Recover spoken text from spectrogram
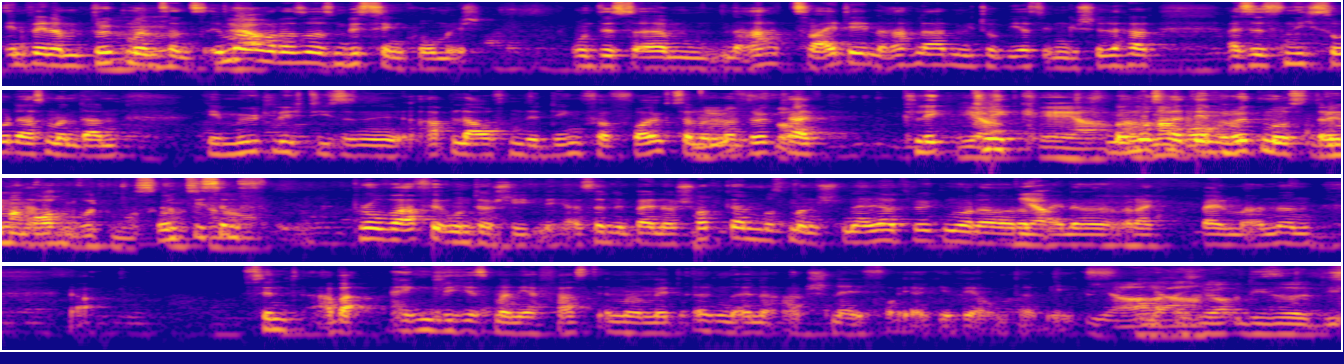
entweder drückt man es sonst immer Mhm. Ja. oder so, ist ein bisschen komisch. Und das ähm, nach, zweite Nachladen, wie Tobias eben geschildert hat, also es ist nicht so, dass man dann gemütlich dieses ablaufende Ding verfolgt, sondern Nö, man drückt halt Klick, Klick. Man Also muss man halt den Rhythmus drin man haben. braucht einen Rhythmus, Und die sind genau. f- pro Waffe unterschiedlich. Also bei einer Shotgun muss man schneller drücken oder, oder bei, einer, bei einem anderen, ja. Sind, aber eigentlich ist man ja fast immer mit irgendeiner Art Schnellfeuergewehr unterwegs. Ja, Ja. Ich glaub, diese, die,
